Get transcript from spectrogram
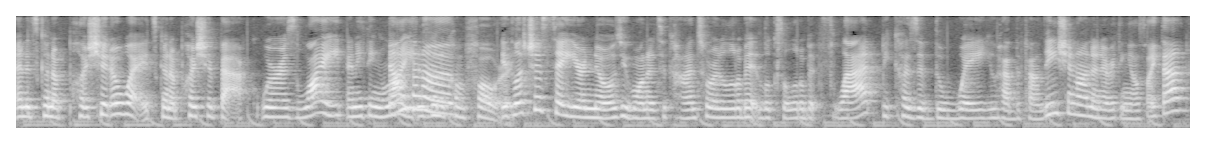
and it's gonna push it away. It's gonna push it back. Whereas light, anything light gonna, is gonna come forward. If let's just say your nose, you wanted to contour it a little bit, it looks a little bit flat because of the way you have the foundation on and everything else like that.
